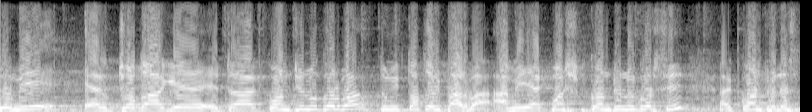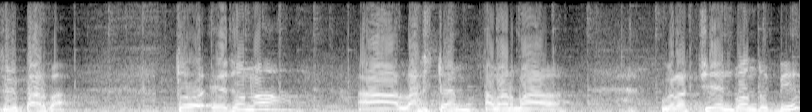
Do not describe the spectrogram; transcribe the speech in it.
তুমি যত আগে এটা কন্টিনিউ করবা, তুমি ততই পারবা। আমি এক মাস কন্টিনিউ করছি কনফিডেন্স তুমি পারবা। তো এজন্য লাস্ট টাইম আমার মা গলার চেন বন্ধক দিয়ে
